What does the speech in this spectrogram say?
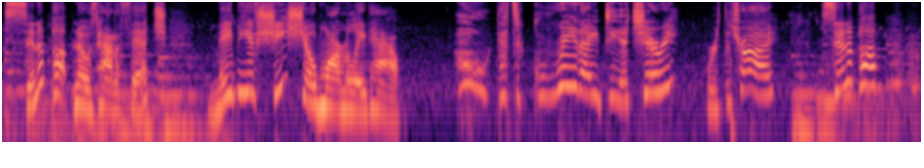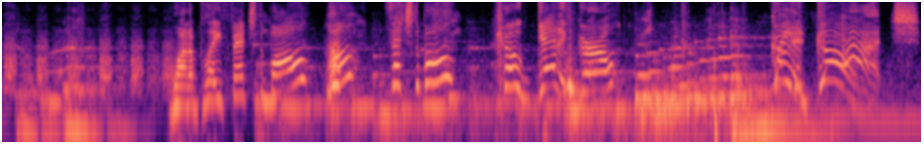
Cinnapup knows how to fetch. Maybe if she showed Marmalade how. Oh, that's a great idea, Cherry. Worth a try. Cinnapup! Wanna play fetch the ball? Huh? Fetch the ball? Go get it, girl! Good catch!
